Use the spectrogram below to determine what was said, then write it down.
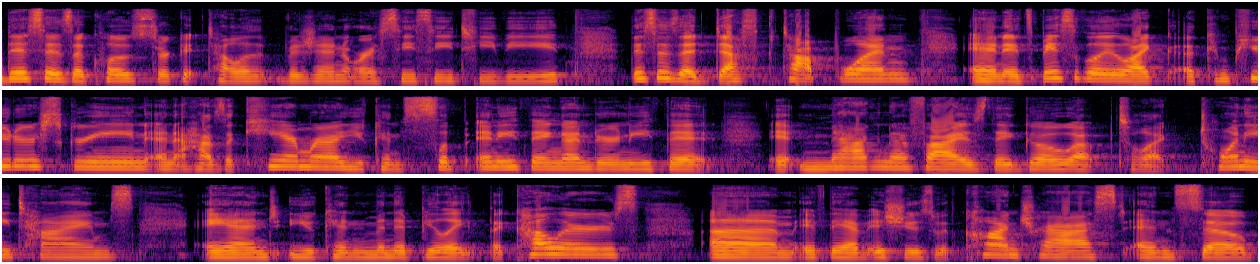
This is a closed circuit television or a CCTV. This is a desktop one, and it's basically like a computer screen, and it has a camera. You can slip anything underneath it. It magnifies. They go up to like 20 times, and you can manipulate the colors um, if they have issues with contrast. And so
